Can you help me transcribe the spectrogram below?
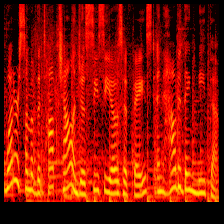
What are some of the top challenges CCOs have faced and how did they meet them?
